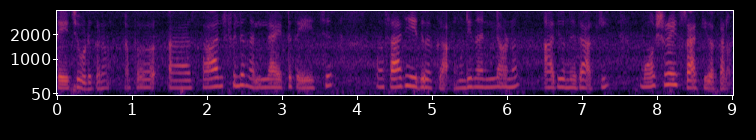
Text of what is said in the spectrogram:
തേച്ച് കൊടുക്കണം. അപ്പോൾ സ്കാൽഫിൽ നല്ലതായിട്ട് തേച്ച് മസാജ് ചെയ്ത് വെക്കുക. മുടി നല്ലവണ്ണം ആദ്യം ഒന്ന് ഇതാക്കി മോയ്സ്ചറൈസ്ഡ് ആക്കി വെക്കണം.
